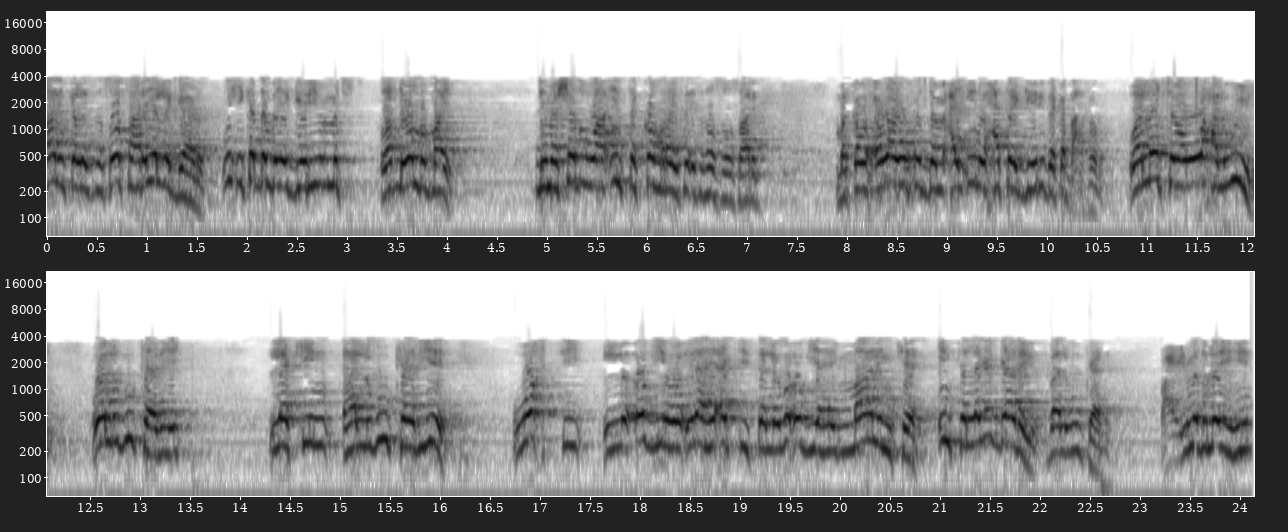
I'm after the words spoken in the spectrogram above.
maalinka laysa soo saarayo la gaadho wixii ka dambeeya geeriyoba ma jirto. La dhimanba maayo. Dhimashadu waa inta ka horaysa isa soo saarid marka waxoogaa wuxuu damcay inuu xataa geerida ka baxsado. Waa loo jawaabo waxaa lagu yidhi waa lagu kaadiyey. Laakiin ha lagu kaadiye wakti la og yaho ilaahay agtiisa laga og yahay maalinkeed inta laga gaadhayo baa lagu kaadiy waxay culimmadu leeyihiin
